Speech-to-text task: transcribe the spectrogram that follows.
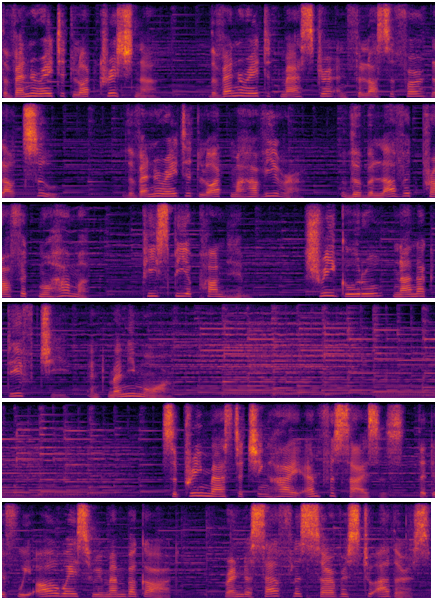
the venerated Lord Krishna, the venerated master and philosopher Lao Tzu, the venerated Lord Mahavira, the beloved Prophet Muhammad, peace be upon him, Sri Guru Nanak Dev Ji, and many more. Supreme Master Ching Hai emphasizes that if we always remember God, render selfless service to others,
